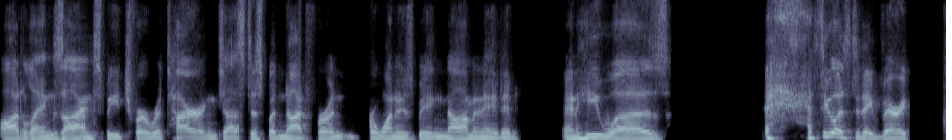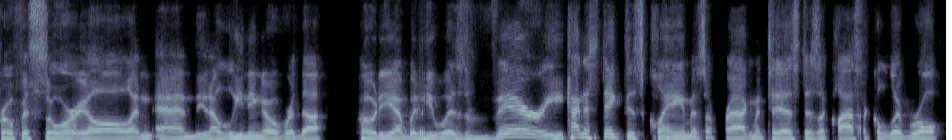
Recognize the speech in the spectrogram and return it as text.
Auld Lang Syne speech for a retiring justice, but not for, an, for one who's being nominated. And he was as he was today, very professorial and and you know leaning over the podium, but he was very he kind of staked his claim as a pragmatist, as a classical liberal.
